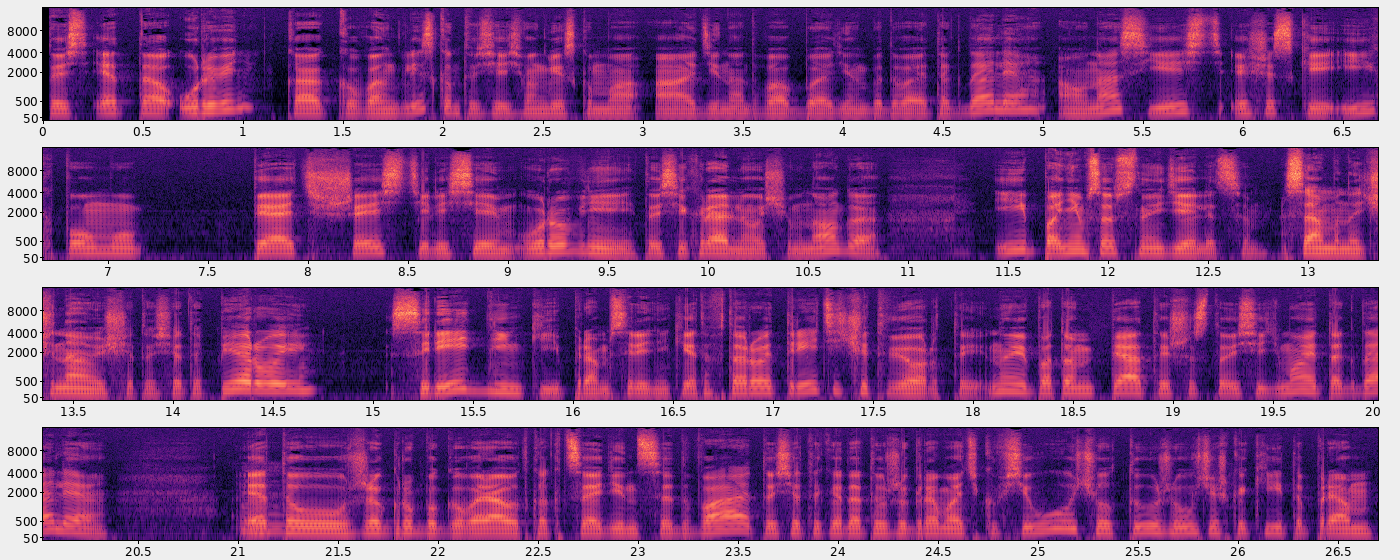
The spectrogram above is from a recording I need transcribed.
То есть это уровень, как в английском, то есть есть в английском А1, А2, B1, B2 и так далее, а у нас есть HSK, и их, по-моему, 5, 6 или 7 уровней, то есть их реально очень много, и по ним, собственно, и делится. Самый начинающий, то есть это первый, средненький, прям средненький, это второй, третий, четвертый, ну и потом пятый, шестой, седьмой и так далее. Mm-hmm. Это уже, грубо говоря, вот как C1, C2, то есть это когда ты уже грамматику всего учил, ты уже учишь какие-то прям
